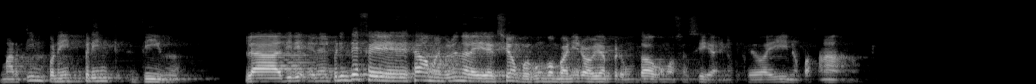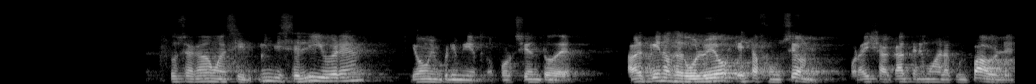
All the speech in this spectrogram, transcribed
Martín pone print div. en el printf estábamos imprimiendo la dirección porque un compañero había preguntado cómo se hacía y nos quedó ahí y no pasa nada. Entonces acá vamos a decir índice libre y vamos a imprimirlo por ciento de. A ver qué nos devolvió esta función. Por ahí ya acá tenemos a la culpable.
